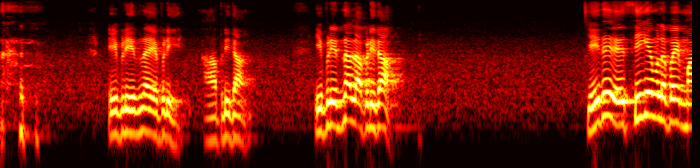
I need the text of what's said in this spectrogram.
இப்படி இருந்தால் எப்படி? அப்படி தான் இப்படி இருந்தால் அப்படி தான் இது சீக்கிரமில் போய் மா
